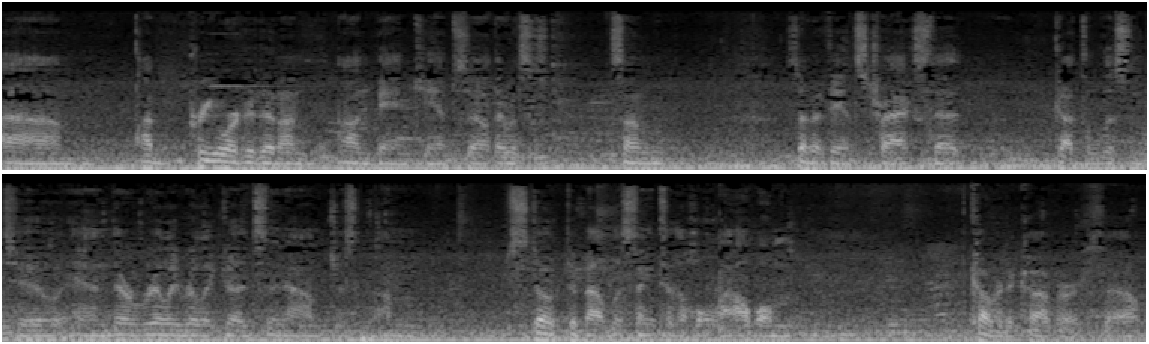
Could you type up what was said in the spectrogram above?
Um, I pre-ordered it on on Bandcamp, so there was some some advanced tracks that got to listen to, and they're really really good. So now I'm just I'm stoked about listening to the whole album cover to cover. So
